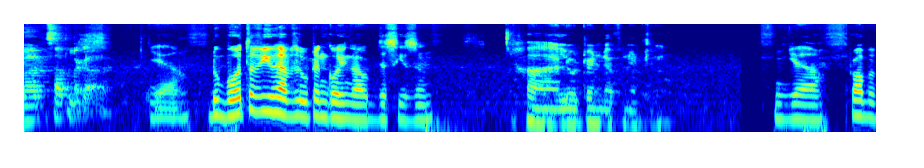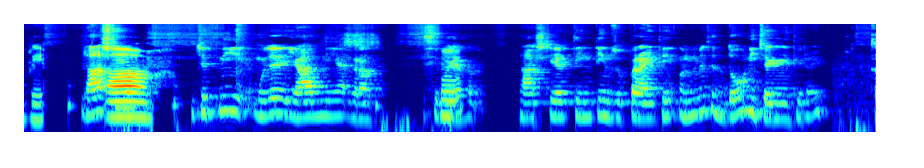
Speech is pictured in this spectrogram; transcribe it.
then one short جتنی مجھے یاد نہیں ہے لاسٹ ایئر تین ٹیمز اوپر آئی تھیں ان میں سے دو نیچے گئی تھی رائٹ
